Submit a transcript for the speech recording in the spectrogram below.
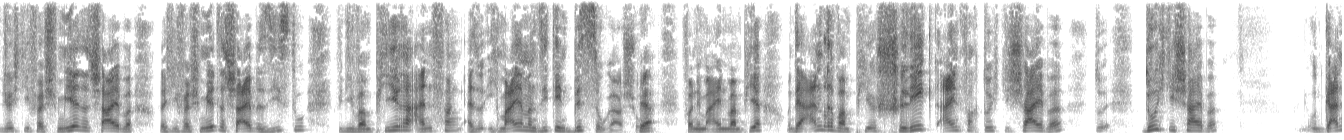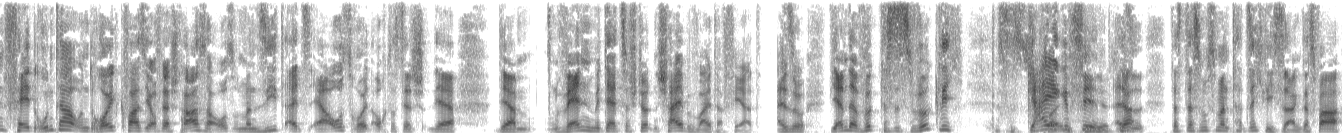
durch die verschmierte Scheibe, durch die verschmierte Scheibe siehst du, wie die Vampire anfangen, also ich meine, man sieht den Biss sogar schon ja. von dem einen Vampir und der andere Vampir schlägt einfach durch die Scheibe, durch die Scheibe und Gunn fällt runter und rollt quasi auf der Straße aus und man sieht, als er ausrollt, auch, dass der, der, der Van mit der zerstörten Scheibe weiterfährt. Also, die haben da wirklich, das ist wirklich das ist geil gefilmt. Also, ja. das, das muss man tatsächlich sagen. Das war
